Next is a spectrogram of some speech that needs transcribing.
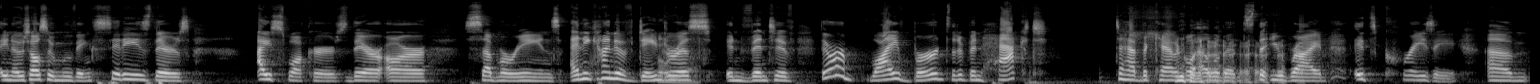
you know, there's also moving cities. There's ice walkers. There are submarines. Any kind of dangerous, inventive. There are live birds that have been hacked to have mechanical elements that you ride. It's crazy. Um,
